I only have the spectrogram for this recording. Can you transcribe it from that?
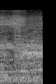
Jesus.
